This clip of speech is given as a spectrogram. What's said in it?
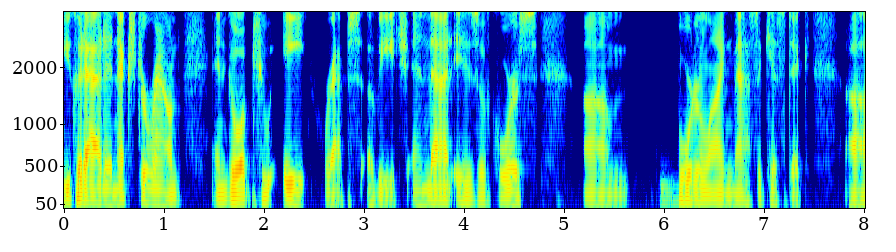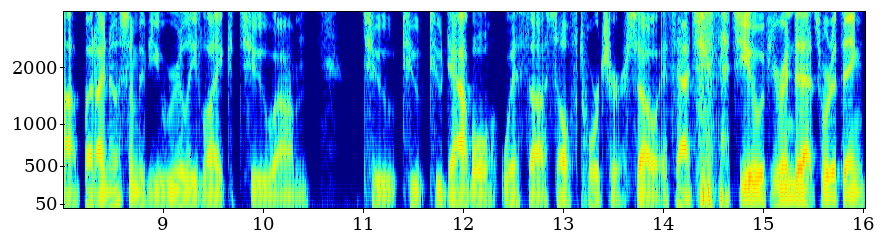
you could add an extra round and go up to eight reps of each. And that is, of course, um, borderline masochistic. Uh, but I know some of you really like to. Um, to to to dabble with uh, self torture. So if that's if that's you, if you're into that sort of thing,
